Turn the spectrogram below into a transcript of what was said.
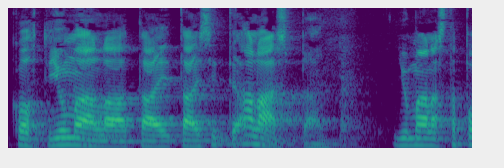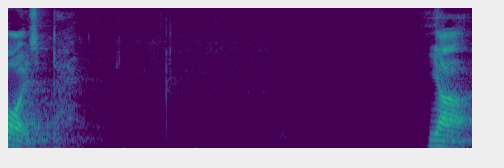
kohti Jumalaa tai, tai sitten alaspäin, Jumalasta poispäin. Ja,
